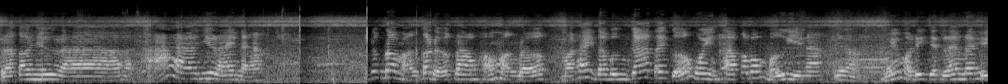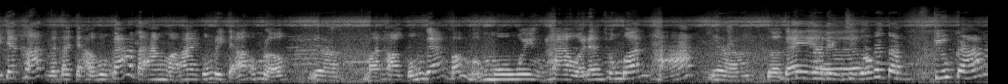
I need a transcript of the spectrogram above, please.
Là coi như là thả dưới đây nè. Lúc đó mận có được đâu không mận được. Mà thấy người ta bưng cá tới cửa nguyên thao có bóng bự gì nè. Dạ. Miễn mà đi chịch lên đây thì chết hết người ta chợ mua cá người ta ăn mà ai cũng đi chợ không được. Dạ. Mà thôi cũng gắng bấm bụng mua nguyên thao rồi đem xuống bến thả. Dạ. Rồi cái gia đình chỉ có cái tập cứu cá đó.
